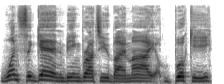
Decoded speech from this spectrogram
once again being brought to you by my bookie.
